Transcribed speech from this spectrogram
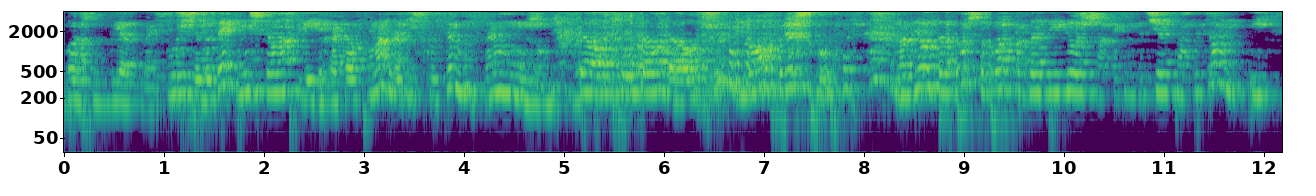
ваш взгляд на это? Слушайте, вы знаете, меньше всего на свете хотела снимать эротическую сцену со своим мужем. Да уж, там, да уж. Но пришлось. Но дело-то в том, что просто когда ты идешь каким-то честным путем и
